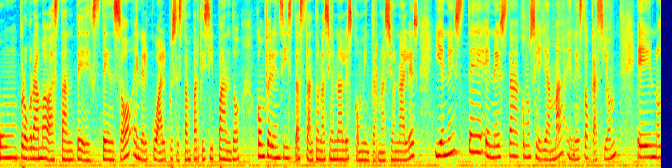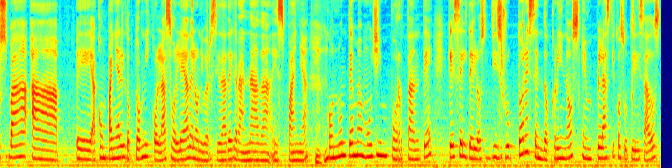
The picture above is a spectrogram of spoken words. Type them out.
un programa bastante extenso en el cual pues están participando conferencistas tanto nacionales como internacionales y en este en esta cómo se llama en esta ocasión eh, nos va a eh, acompañar el doctor Nicolás Olea de la Universidad de Granada, España, con un tema muy importante que es el de los disruptores endocrinos en plásticos utilizados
